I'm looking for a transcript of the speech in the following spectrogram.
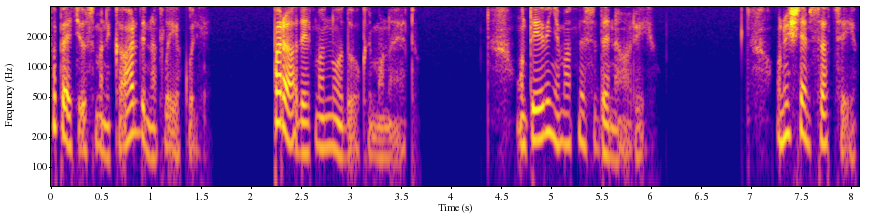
Kāpēc jūs mani kārdinat liekuļi? Parādiet man nodokļu monētu. Un tie viņam atnesa denāriju. Un viņš tiem sacīja:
